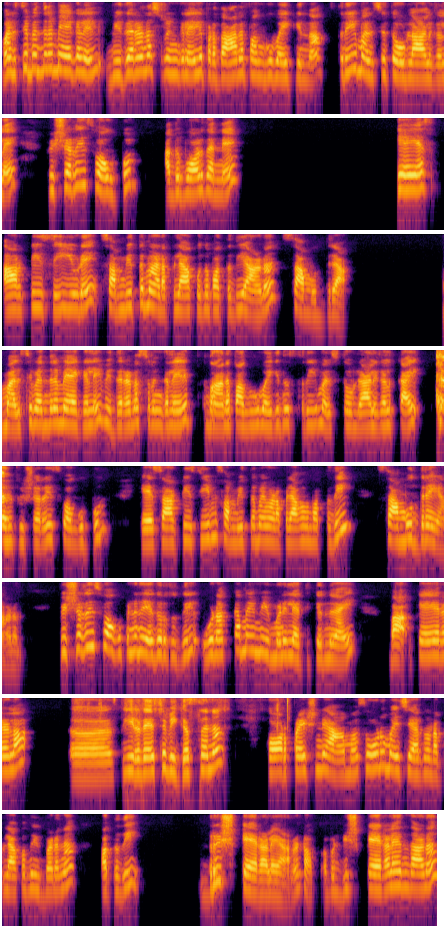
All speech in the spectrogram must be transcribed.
മത്സ്യബന്ധന മേഖലയിൽ വിതരണ ശൃംഖലയിൽ പ്രധാന പങ്കുവഹിക്കുന്ന സ്ത്രീ മത്സ്യത്തൊഴിലാളികളെ ഫിഷറീസ് വകുപ്പും അതുപോലെ തന്നെ കെ എസ് ആർ ടി സിയുടെ സംയുക്തം നടപ്പിലാക്കുന്ന പദ്ധതിയാണ് സമുദ്ര. മത്സ്യബന്ധന മേഖലയിൽ വിതരണ ശൃംഖലയിൽ പ്രധാന പങ്കുവഹിക്കുന്ന സ്ത്രീ മത്സ്യത്തൊഴിലാളികൾക്കായി ഫിഷറീസ് വകുപ്പും കെ എസ് ആർ ടി സിയും സംയുക്തമായി നടപ്പിലാക്കുന്ന പദ്ധതി സമുദ്രയാണ്. ഫിഷറീസ് വകുപ്പിന്റെ നേതൃത്വത്തിൽ ഉണക്കമയം വിപണിയിൽ എത്തിക്കുന്നതിനായി കേരള തീരദേശ വികസന കോർപ്പറേഷന്റെ ആമസോണുമായി ചേർന്ന് നടപ്പിലാക്കുന്ന വിപണന പദ്ധതി ഡ്രിഷ് കേരളയാണ് കേട്ടോ അപ്പൊ ഡിഷ് കേരള എന്താണ്?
